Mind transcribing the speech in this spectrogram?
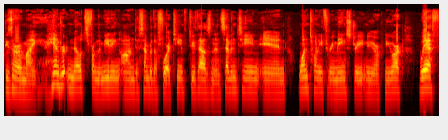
these are my handwritten notes from the meeting on December the 14th, 2017 in 123 Main Street, New York, New York, with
